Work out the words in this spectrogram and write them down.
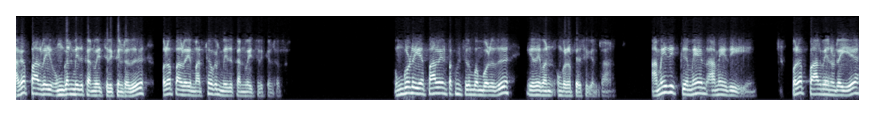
அகப்பார்வை உங்கள் மீது கண் வைத்திருக்கின்றது புறப்பார்வை மற்றவர்கள் மீது கண் வைத்திருக்கின்றது. உங்களுடைய பார்வையின் பக்கம் திரும்பும் பொழுது இறைவன் உங்களுடன் பேசுகின்றான். அமைதிக்கு மேல் அமைதி. புறப்பார்வையினுடைய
